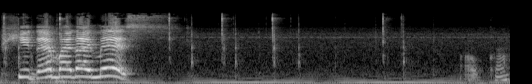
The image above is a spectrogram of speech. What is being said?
hit them but I miss. Okay.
